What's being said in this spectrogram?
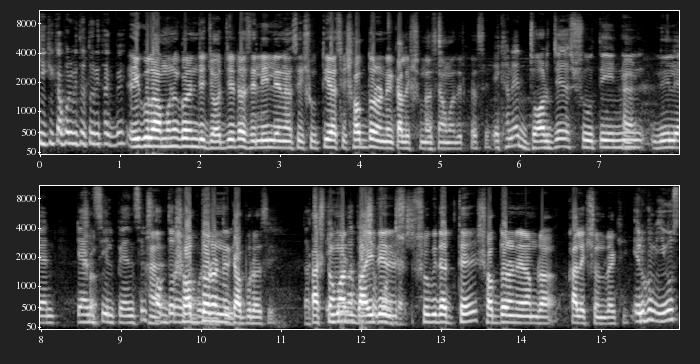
কি কি কাপড়ের ভিতরে তৈরি থাকবে? এইগুলা মনে করেন যে জর্জেট আছে লিলেন আছে সুতি আছে সব ধরনের কালেকশন আছে আমাদের কাছে। এখানে জর্জে সুতি নীল লিলেন টেন্সিল পেন্সিল হ্যাঁ, সব ধরনের সব ধরনের কাপড় আছে। আচ্ছা, কাস্টমার বাইদের সুবিধার্থে সব ধরনের আমরা কালেকশন রাখি। এরকম ইউজ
